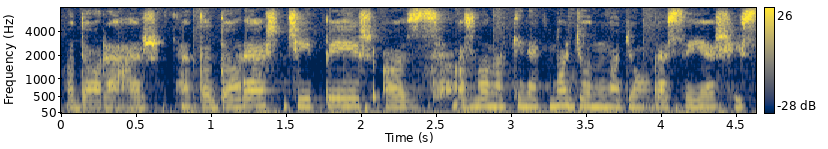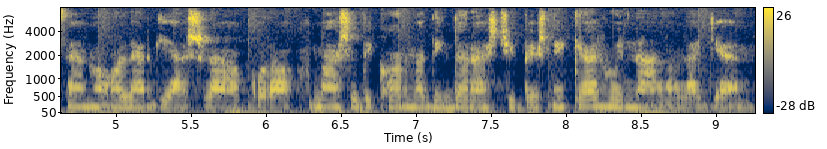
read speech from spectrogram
a darázs. Hát a darázs csípés az, az van, akinek nagyon-nagyon veszélyes, hiszen ha allergiás rá, akkor a második, harmadik darázscsípésnél kell, hogy nála legyen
